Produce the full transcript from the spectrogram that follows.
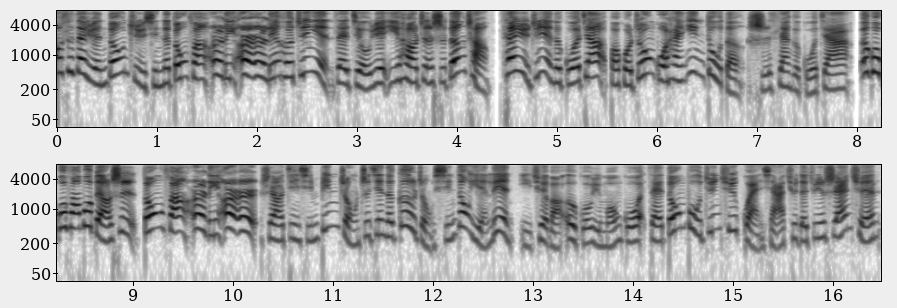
俄罗斯在远东举行的东方二零二二联合军演，在九月一号正式登场。参与军演的国家包括中国和印度等十三个国家。俄国国防部表示，东方二零二二是要进行兵种之间的各种行动演练，以确保俄国与盟国在东部军区管辖区的军事安全。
